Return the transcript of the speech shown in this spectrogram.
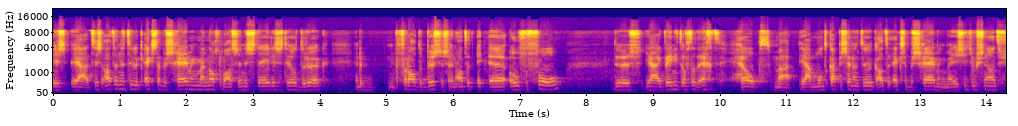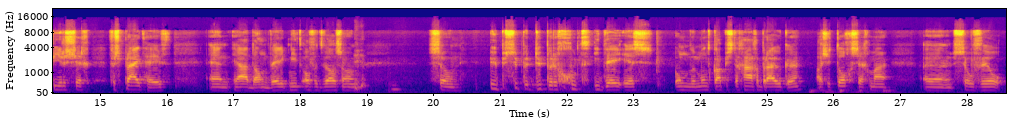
Is, ja, het is altijd natuurlijk extra bescherming, maar nogmaals, in de steden is het heel druk. En de, vooral de bussen zijn altijd eh, overvol. Dus ja, ik weet niet of dat echt helpt. Maar ja, mondkapjes zijn natuurlijk altijd extra bescherming. Maar je ziet hoe snel het virus zich verspreid heeft. En ja, dan weet ik niet of het wel zo'n zo'n super goed idee is om de mondkapjes te gaan gebruiken. Als je toch zeg maar eh, zoveel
